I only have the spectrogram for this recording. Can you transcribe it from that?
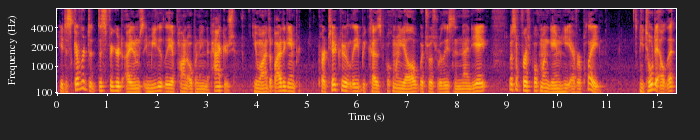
He discovered the disfigured items immediately upon opening the package. He wanted to buy the game particularly because Pokemon Yellow, which was released in 98, was the first Pokemon game he ever played. He told the outlet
